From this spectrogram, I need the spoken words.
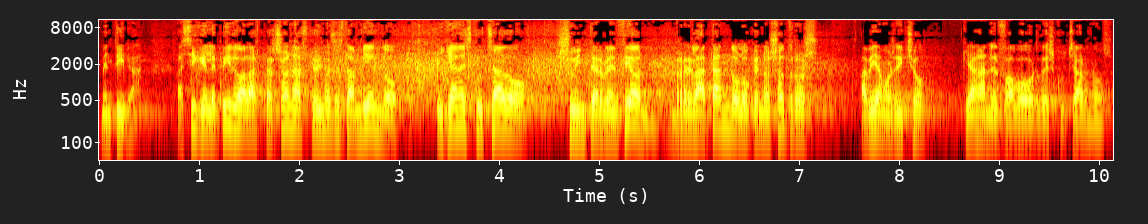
mentira. Así que le pido a las personas que hoy nos están viendo y que han escuchado su intervención relatando lo que nosotros habíamos dicho, que hagan el favor de escucharnos,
